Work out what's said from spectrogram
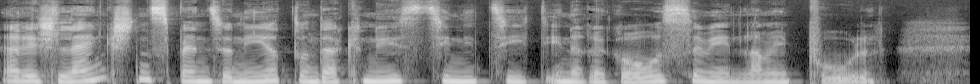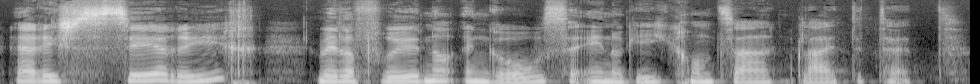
Er ist längstens pensioniert und er genießt seine Zeit in einer grossen Villa mit Pool. Er ist sehr reich, weil er früher einen grossen Energiekonzern geleitet hat.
